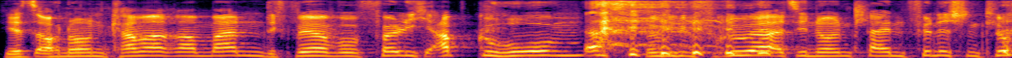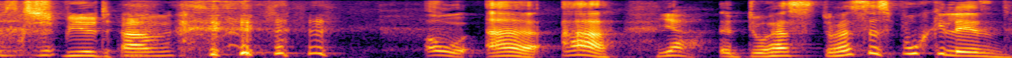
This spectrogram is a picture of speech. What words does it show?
jetzt auch noch ein Kameramann, ich bin ja wohl völlig abgehoben, irgendwie früher, als ich noch in kleinen finnischen Clubs gespielt habe. Oh, ah, ah. Ja. Du hast, du hast das Buch gelesen.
